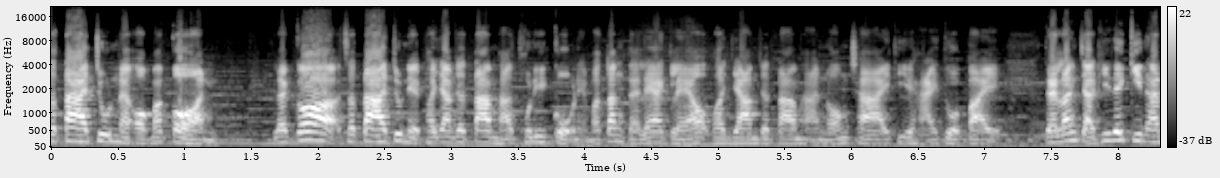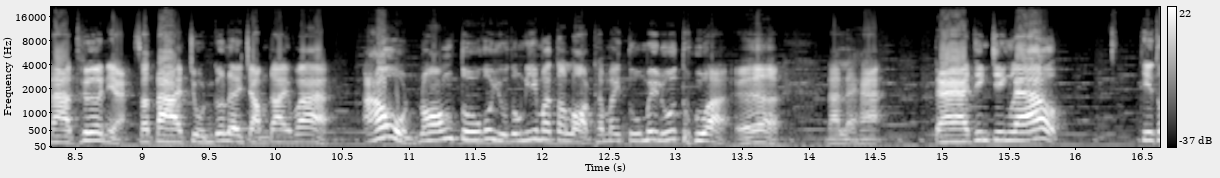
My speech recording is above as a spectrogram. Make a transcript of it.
สตาร์จุนน่ะออกมาก่อน แล้วก็สตาร์จูเนี่ยพยายามจะตามหาโทริโกะเนี่ยมาตั้งแต่แรกแล้ว พยายามจะตามหาน้องชายที่หายตัวไป แต่หลังจากที่ได้กินอนาเธอร์เนี่ยสตาร์จูนก็เลยจำได้ว่า เอ้าน้องตูก็อยู่ตรงนี้มาตลอดทำไมตูไม่รู้ตัวเออนั่นแหละฮะแต่จริง ๆแล้วที่โท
